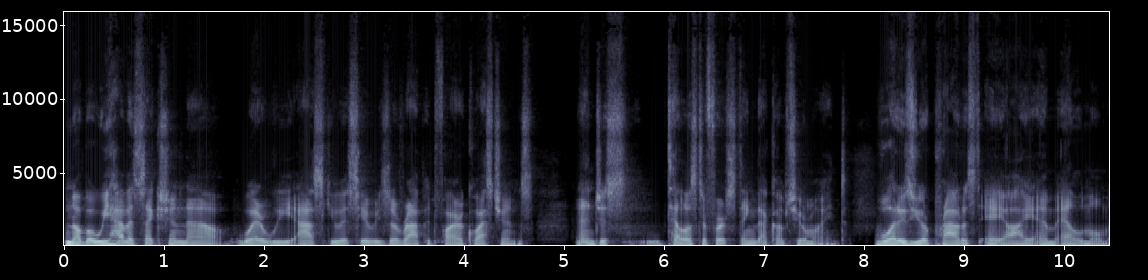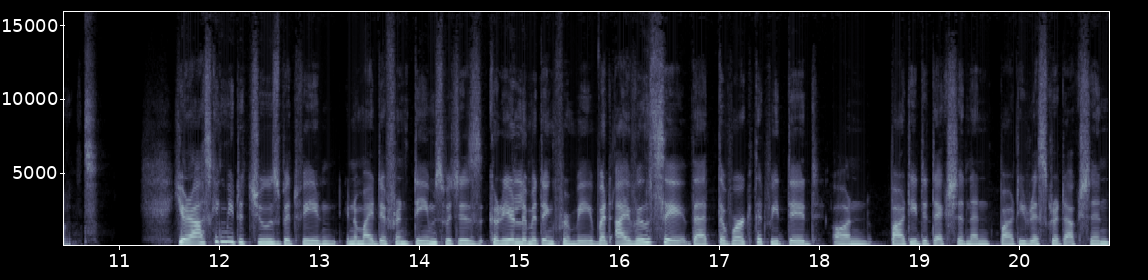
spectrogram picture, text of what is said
No, but we have a section now where we ask you a series of rapid fire questions and just tell us the first thing that comes to your mind. What is your proudest AI ML moment? You're asking me to choose between, you know, my different teams, which is career limiting for me, but I will say that the work that we did on party detection and party risk reduction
